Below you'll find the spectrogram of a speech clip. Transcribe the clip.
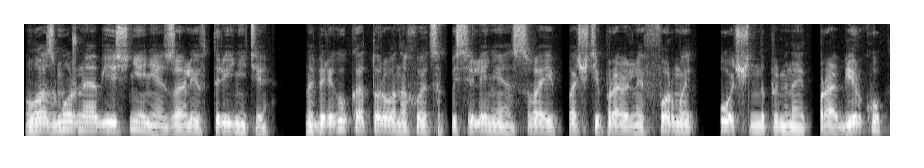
Возможное объяснение – залив Тринити, на берегу которого находится поселение, своей почти правильной формой очень напоминает пробирку,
